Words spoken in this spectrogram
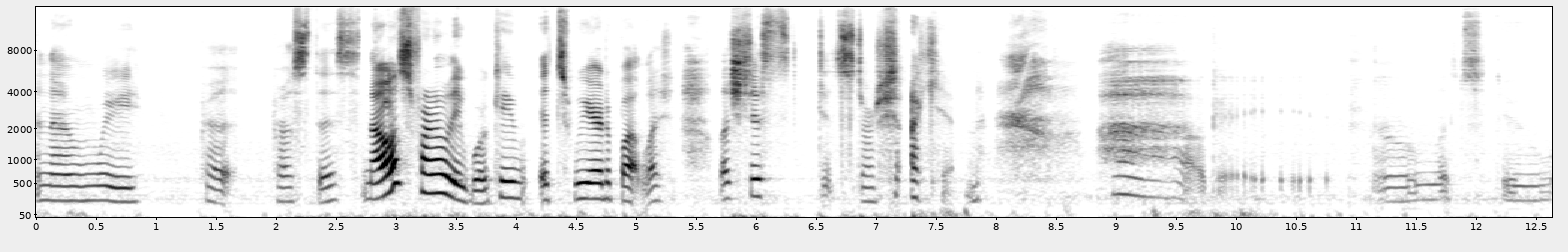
and then we pre press this. Now it's finally working. It's weird, but let's let's just get started again. okay. Um, let's do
